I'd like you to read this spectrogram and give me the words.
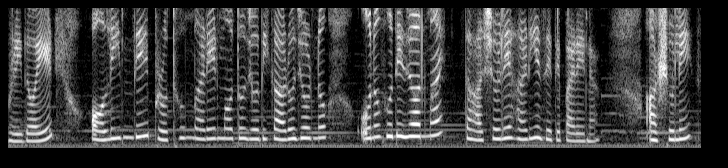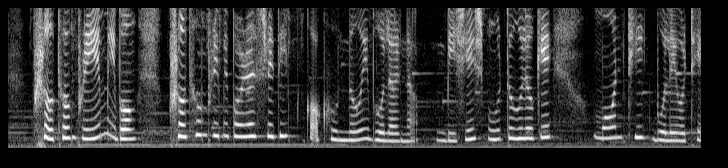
হৃদয়ের অলিন্দে প্রথমবারের মতো যদি কারও জন্য অনুভূতি জন্মায়, তা আসলে হারিয়ে যেতে পারে না। আসলে প্রথম প্রেম এবং প্রথম প্রেমে পড়ার স্মৃতি কখনোই ভোলার না। বিশেষ মুহূর্তগুলোকে মন ঠিক বলে ওঠে।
